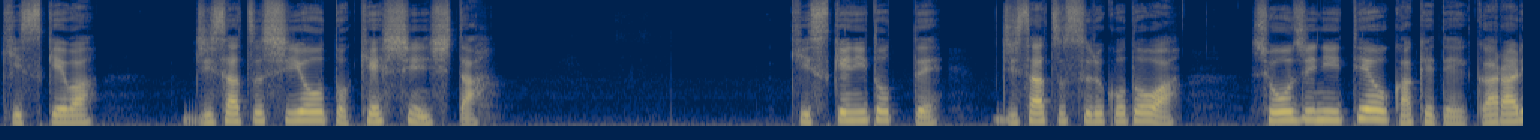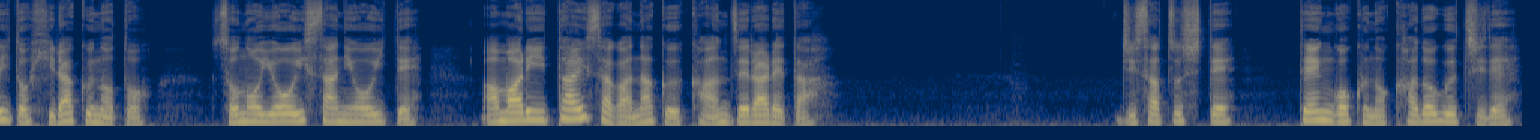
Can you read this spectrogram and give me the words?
喜助は自殺しようと決心した。喜助にとって自殺することは、障子に手をかけてがらりと開くのと、その容易さにおいて、あまり大差がなく感じられた。自殺して天国の門口で、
